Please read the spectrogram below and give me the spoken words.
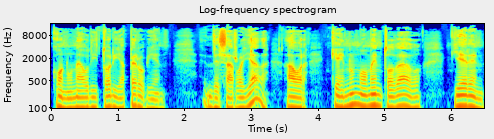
con una auditoría, pero bien desarrollada. Ahora, que en un momento dado quieren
